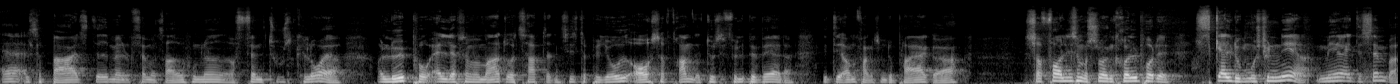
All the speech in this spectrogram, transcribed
er altså bare et sted mellem 3500 og 5000 kalorier at løbe på, alt efter hvor meget du har tabt af den sidste periode, og så frem at du selvfølgelig bevæger dig i det omfang, som du plejer at gøre. Så for ligesom at slå en krølle på det, skal du motionere mere i december,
